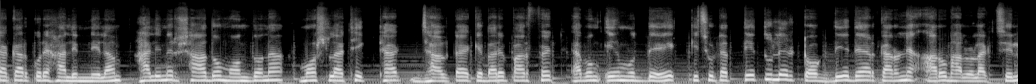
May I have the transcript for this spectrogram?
টাকার করে হালিম নিলাম। হালিমের স্বাদও মন্দ না মশলা ঠিকঠাক, ঝালটা একেবারে পারফেক্ট এবং এর মধ্যে কিছুটা তেঁতুলের টক দিয়ে দেওয়ার কারণে আরও ভালো লাগছিল।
